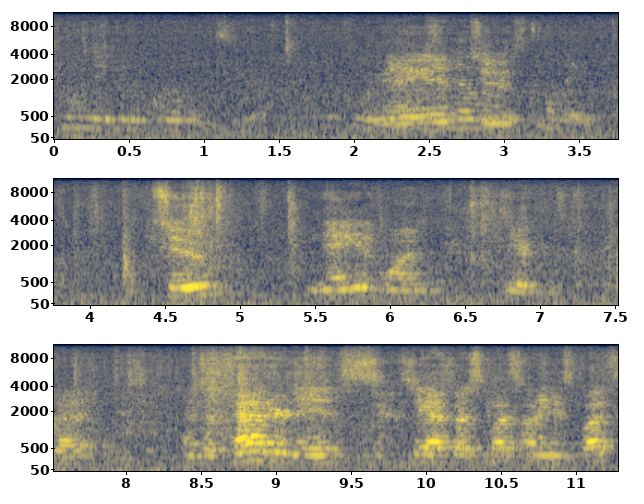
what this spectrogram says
two, negative one, and zero? Where are Negative those two. numbers coming from? two, negative one, zero, okay? And the pattern is, see how it goes plus, minus, plus?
